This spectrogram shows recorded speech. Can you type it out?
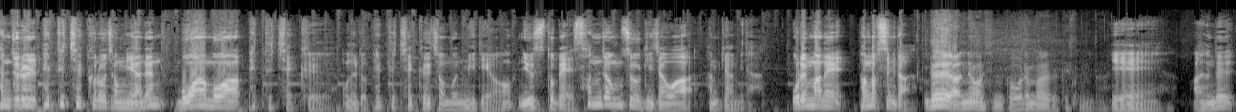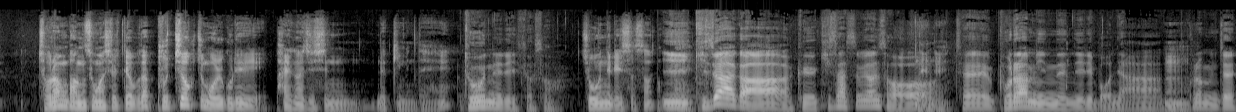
한 주를 팩트체크로 정리하는 모아모아 팩트체크. 오늘도 팩트체크 전문 미디어 뉴스톱의 선정수 기자와 함께합니다. 오랜만에 반갑습니다. 네, 안녕하십니까. 오랜만에 뵙겠습니다. 예. 아, 근데 저랑 방송하실 때보다 부쩍 좀 얼굴이 밝아지신 느낌인데. 좋은 일이 있어서. 좋은 일이 있어서? 이 네. 기자가 그 기사 쓰면서 네네. 제 보람이 있는 일이 뭐냐. 음. 그럼 이제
